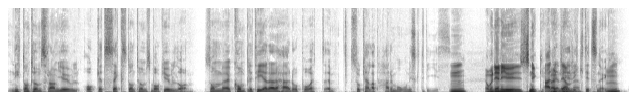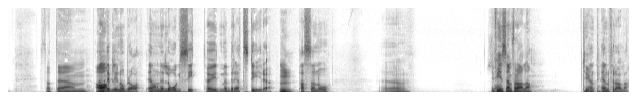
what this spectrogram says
19 tums framhjul och ett 16 tums bakhjul då. Som eh, kompletterar det här då på ett eh, så kallat harmoniskt vis. Mm. Ja men den är ju snygg. Ja, den är verkligen. riktigt snygg. Mm. Så att, ehm, Ja. ja. men det blir nog bra. En Ja. låg sitthöjd med brett styre. mm. Passar nog. Eh, Det så. finns en för alla. Typ. en, en för alla.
